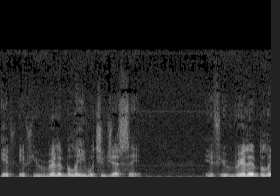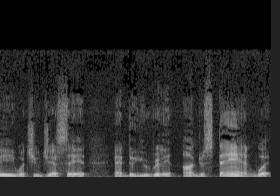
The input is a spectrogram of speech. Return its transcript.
if, if you really believe what you just said. If you really believe what you just said, and do you really understand what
